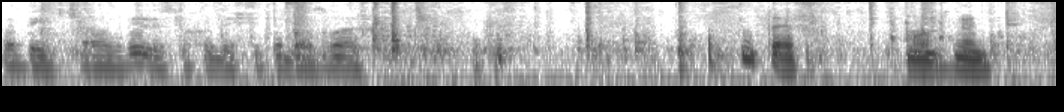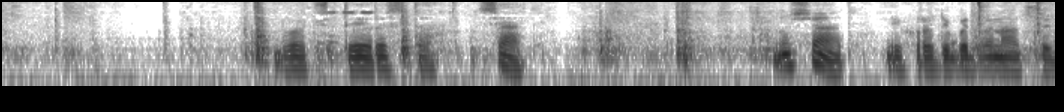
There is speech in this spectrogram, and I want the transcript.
Ходи, раз виліз, то ходи ще тебе зважу. Ну теж. О, гляньте. 2400. Сядь. Ну сядь. Їх вроді би 12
